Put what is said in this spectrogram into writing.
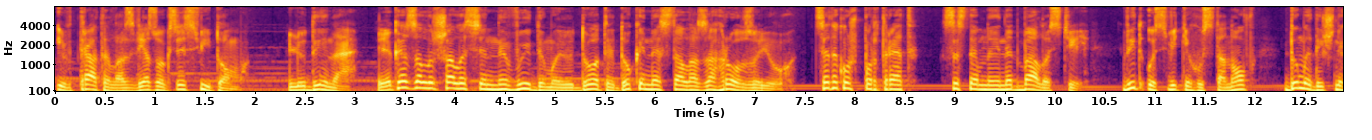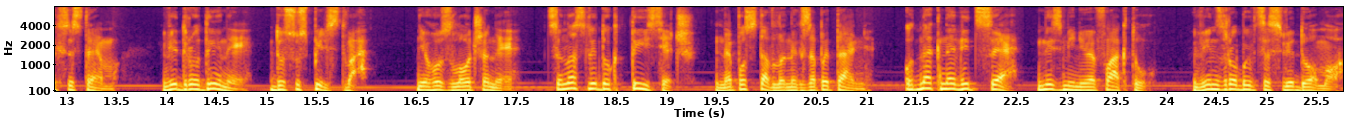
і втратила зв'язок зі світом. Людина, яка залишалася невидимою доти, доки не стала загрозою. Це також портрет системної недбалості від освітніх установ до медичних систем, від родини до суспільства. Його злочини це наслідок тисяч непоставлених запитань. Однак навіть це не змінює факту. Він зробив це свідомо,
